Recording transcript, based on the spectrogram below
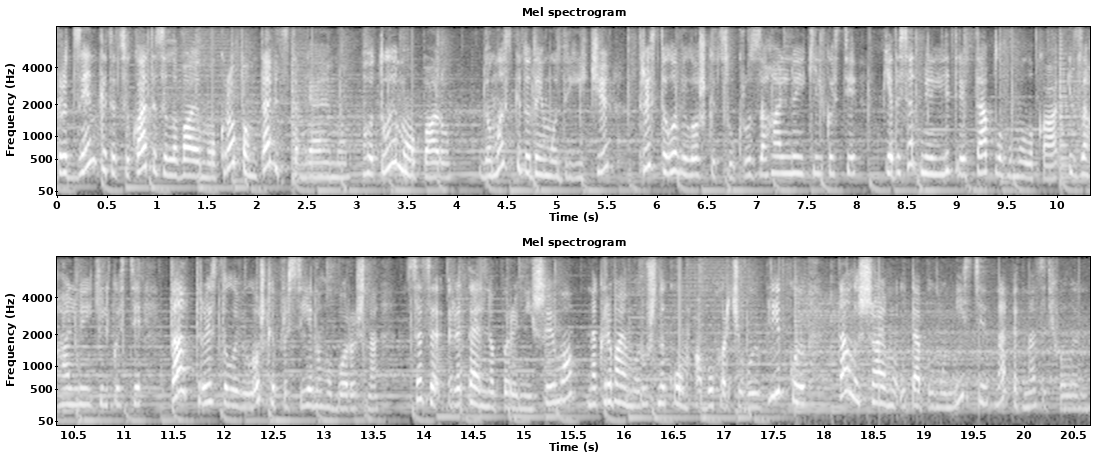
Родзинки та цукати заливаємо окропом та відставляємо. Готуємо опару. До миски додаємо дріжджі, 3 столові ложки цукру з загальної кількості, 50 мл теплого молока із загальної кількості та 3 столові ложки просіяного борошна. Все це ретельно перемішуємо, накриваємо рушником або харчовою плівкою та лишаємо у теплому місці на 15 хвилин.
